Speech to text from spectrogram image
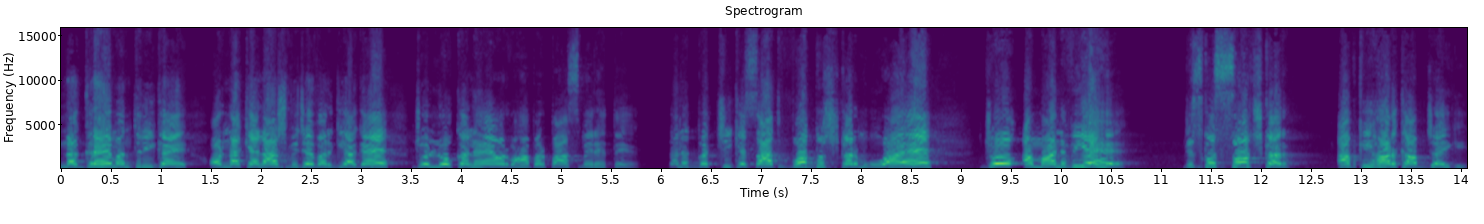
ना गृह मंत्री गए और ना कैलाश विजय वर्गीय गए जो लोकल हैं और वहाँ पर पास में रहते हैं। दलित बच्ची के साथ वो दुष्कर्म हुआ है जो अमानवीय है, जिसको सोचकर आपकी हाड़ काँप जाएगी।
